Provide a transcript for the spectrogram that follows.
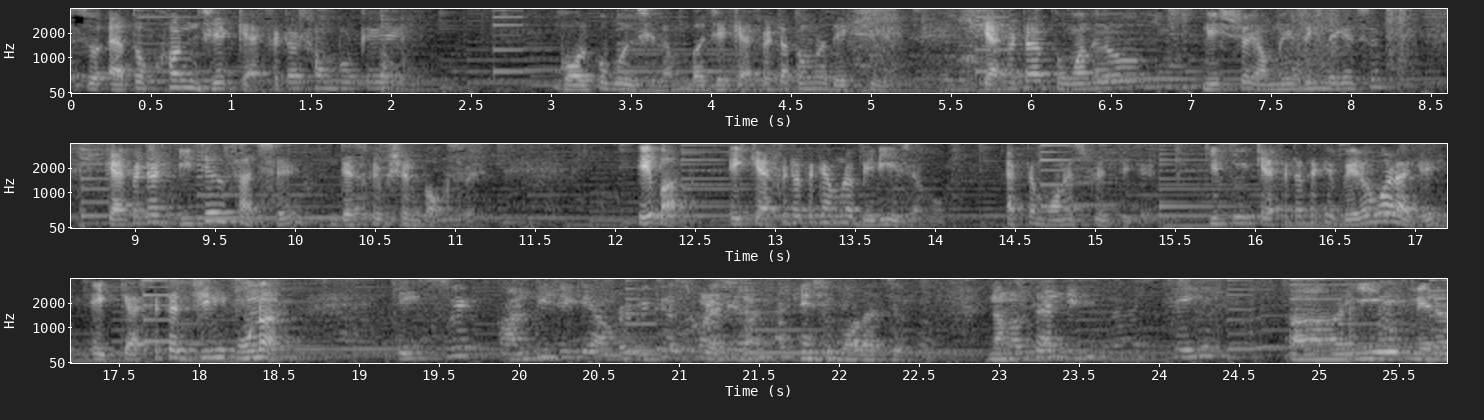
গাইস সো এতক্ষণ যে ক্যাফেটা সম্পর্কে গল্প বলছিলাম বা যে ক্যাফেটা তোমরা দেখছিলে ক্যাফেটা তোমাদেরও নিশ্চয়ই অ্যামেজিং লেগেছে ক্যাফেটার ডিটেলস আছে ডেসক্রিপশন বক্সে এবার এই ক্যাফেটা থেকে আমরা বেরিয়ে যাব একটা মনেস্ট্রির দিকে কিন্তু এই ক্যাফেটা থেকে বেরোবার আগে এই ক্যাফেটার যিনি ওনার এই সুইট আন্টিজিকে আমরা রিকোয়েস্ট করেছিলাম কিছু বলার জন্য নমস্তে আন্টিজি नमस्ते आ, ये मेरा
